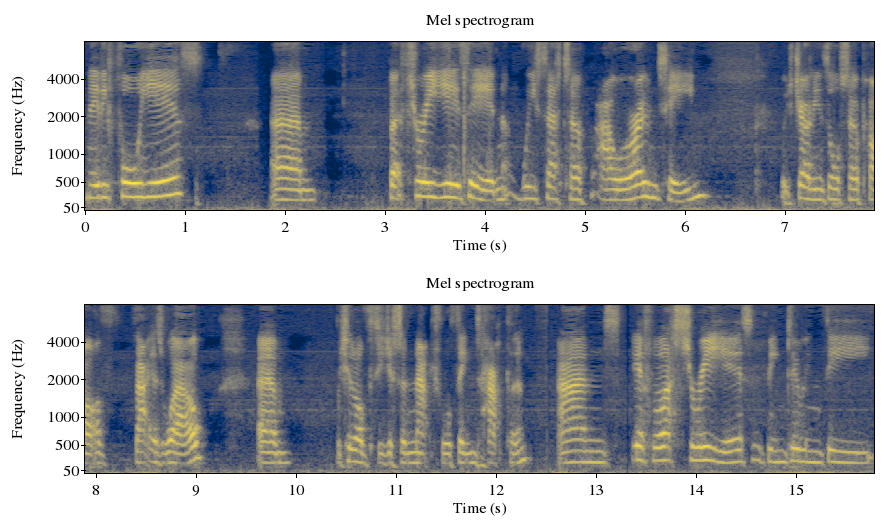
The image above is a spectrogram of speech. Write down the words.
nearly four years. Um, but three years in, we set up our own team, which Jolene's also a part of that as well, um, which is obviously just a natural thing to happen. And yeah, for the last three years, we've been doing the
